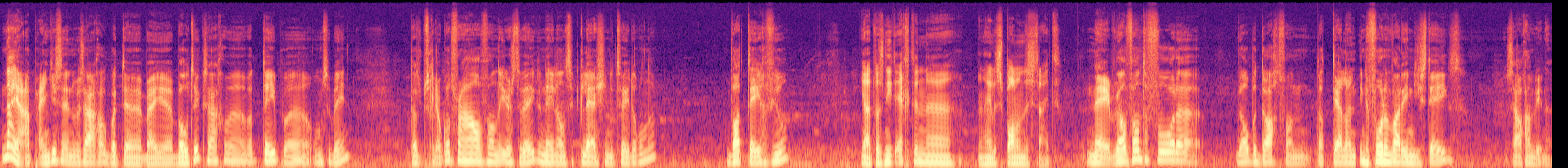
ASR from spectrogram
Nou ja, pijntjes. En we zagen ook wat, bij Botik zagen we wat tape om zijn been. Dat is misschien ook wat verhaal van de eerste week. De Nederlandse clash in de tweede ronde. Wat tegenviel. Ja, het was niet echt een, eh, een hele spannende strijd. Nee, wel van tevoren wel bedacht van dat Tellen in de vorm waarin die steekt, zou gaan winnen.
